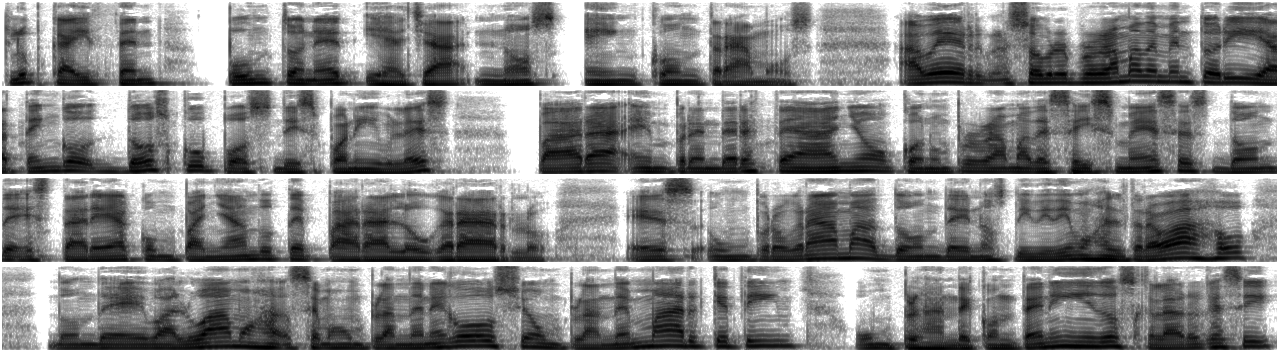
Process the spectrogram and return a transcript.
clubkaizen.net y allá nos encontramos. A ver, sobre el programa de mentoría, tengo dos cupos disponibles para emprender este año con un programa de seis meses donde estaré acompañándote para lograrlo. Es un programa donde nos dividimos el trabajo, donde evaluamos, hacemos un plan de negocio, un plan de marketing, un plan de contenidos, claro que sí,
